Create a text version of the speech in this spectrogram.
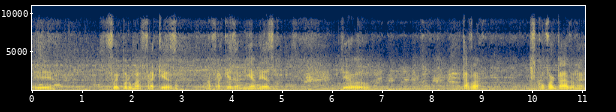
E foi por uma fraqueza, uma fraqueza minha mesmo. Que eu tava desconfortável, né?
